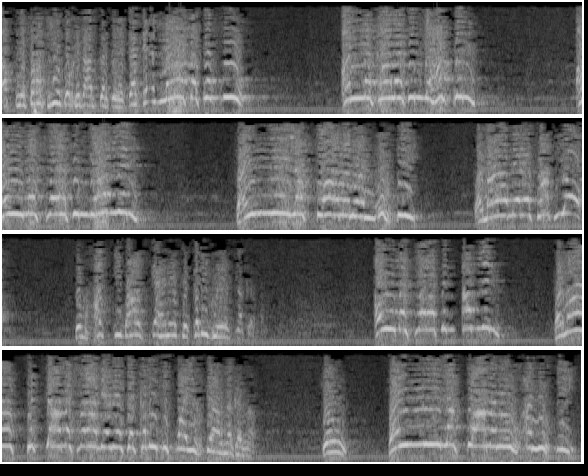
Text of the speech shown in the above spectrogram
اپنے ساتھیوں کو خطاب کرتے ہیں، کہتے ہیں اللہ کا سکو ان کالا تم جہاز تم اور مسئلہ تم جہاز مفتی فرمایا، میرے ساتھیوں، تم حق کی بات کہنے سے کبھی گریز نہ کرنا او مسئلہ تم قابل فرمایا، سچا مشورہ دینے سے کبھی کسمائی اختیار نہ کرنا۔ کیوں؟ لگتا امن مفتی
